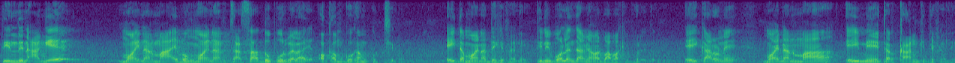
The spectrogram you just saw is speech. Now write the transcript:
তিন দিন আগে ময়নার মা এবং ময়নার চাচা দুপুরবেলায় অকাম কোকাম করছিল। এইটা ময়না দেখে ফেলে। তিনি বলেন যে, আমি আমার বাবাকে বলে দেবো। এই কারণে ময়নার মা এই মেয়েটার কান কেটে ফেলে।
